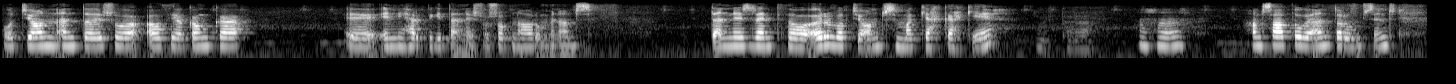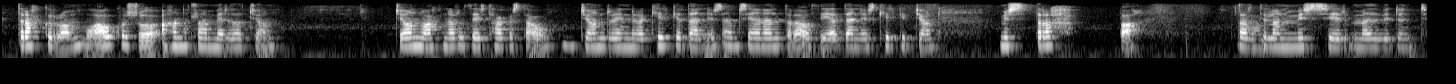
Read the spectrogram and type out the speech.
og John endaði svo á því að ganga uh, inn í herbyggi Dennis og sopna á rúmin hans. Dennis reyndi þá að örfa John sem að gekk ekki. Uh Hann sat þó við enda rúmsins, drakk rom og ákvað svo að hann ætlaði að myrða John. John vaknar og þeir takast á. John reynir að kirkja Dennis en síðan endar á því að Dennis kirkir John með strappa þar til hann missir meðvitund.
